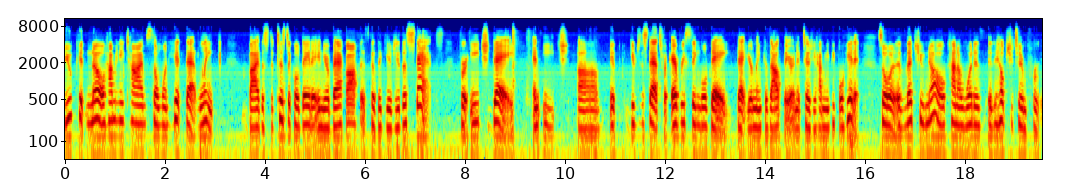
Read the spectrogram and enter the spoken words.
you could know how many times someone hit that link by the statistical data in your back office because it gives you the stats for each day and each um, it gives you the stats for every single day that your link is out there and it tells you how many people hit it. So it lets you know kind of what is it helps you to improve.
